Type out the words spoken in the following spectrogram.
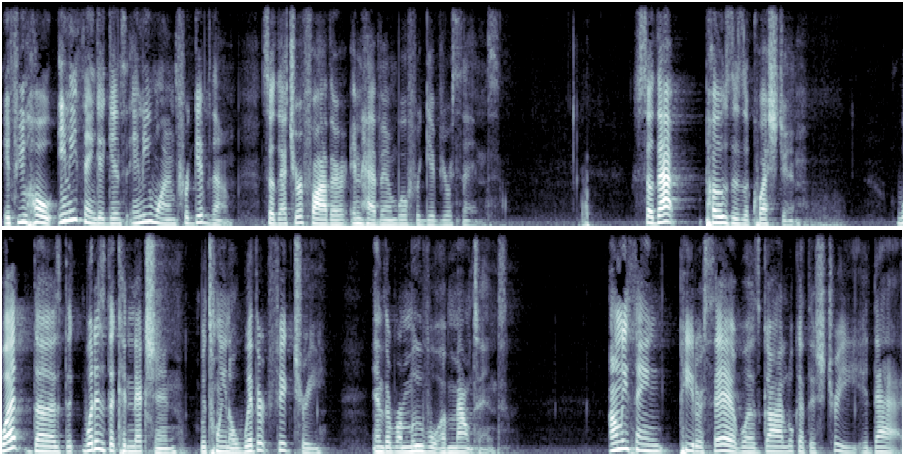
if you hold anything against anyone, forgive them, so that your Father in heaven will forgive your sins. So that poses a question. What does the, what is the connection between a withered fig tree and the removal of mountains? Only thing Peter said was, God, look at this tree, it died.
